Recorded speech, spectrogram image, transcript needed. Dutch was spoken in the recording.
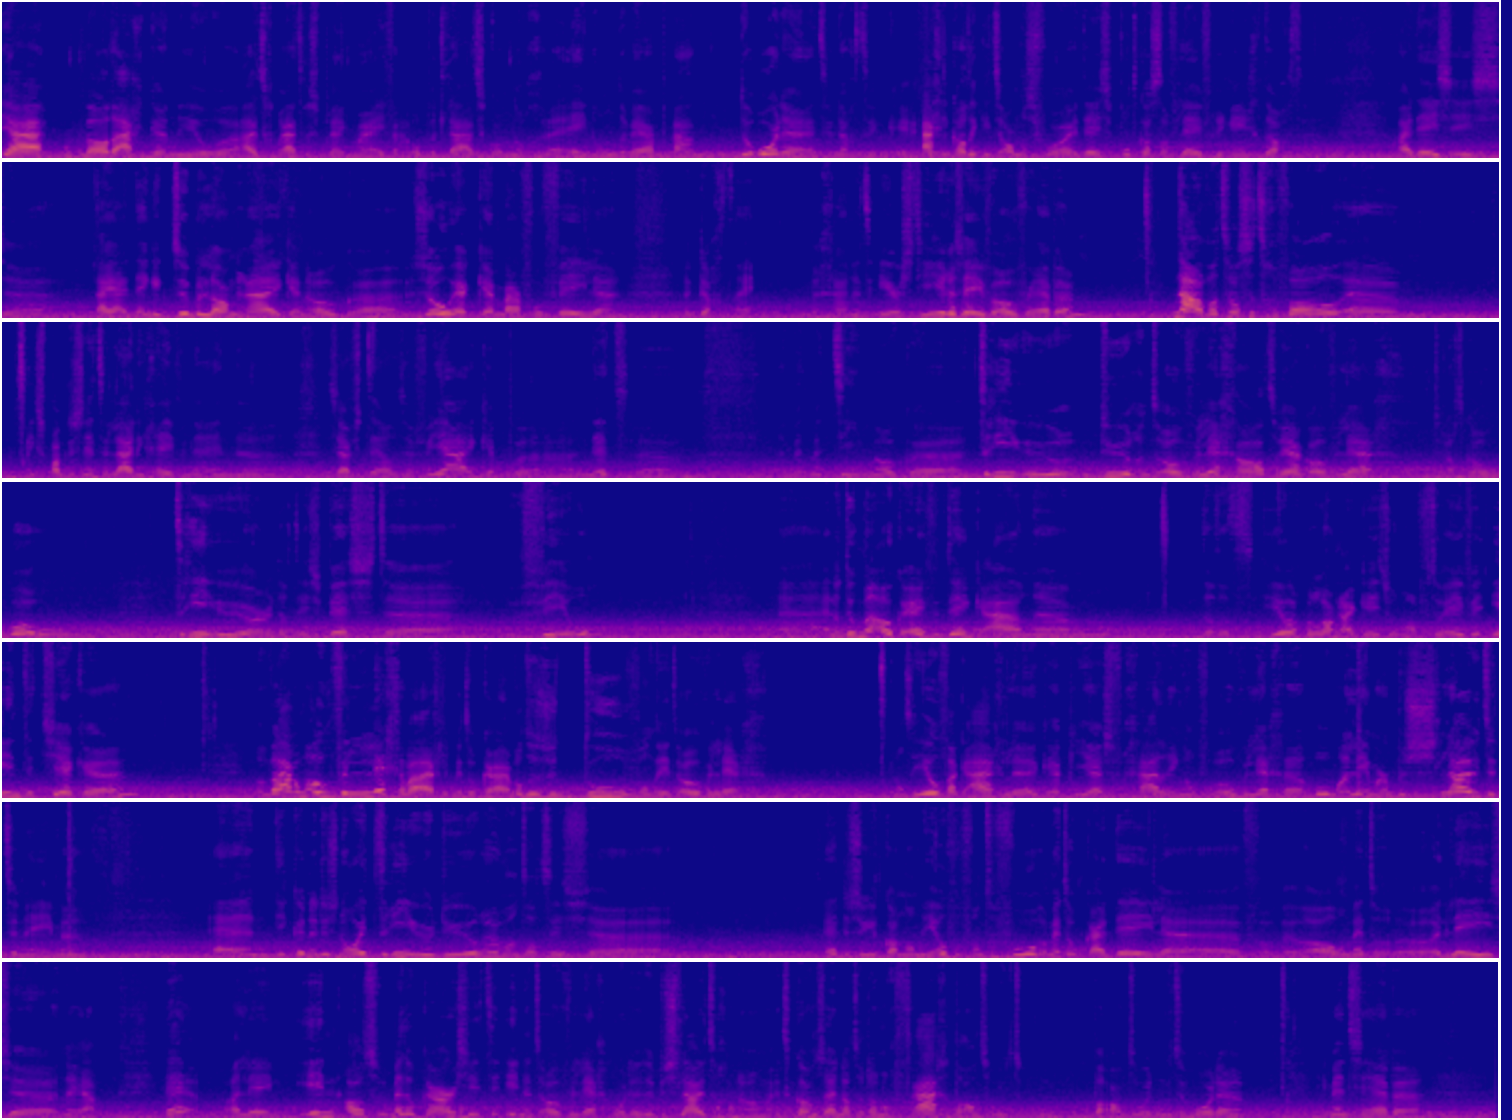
ja, we hadden eigenlijk een heel uh, uitgebreid gesprek. Maar even op het laatst kwam nog één onderwerp aan de orde. En toen dacht ik, eigenlijk had ik iets anders voor deze podcastaflevering in gedachten. Maar deze is nou ja, denk ik te belangrijk en ook zo herkenbaar voor velen. Dat ik dacht, nee, we gaan het eerst hier eens even over hebben. Nou, wat was het geval? Uh, ik sprak dus net de leidinggevende en uh, zij vertelde van ja, ik heb uh, net met mijn team ook drie uur durend overleg gehad, werkoverleg. Toen dacht ik, oh wow, drie uur, dat is best veel. en dat doet me ook even denken aan um, dat het heel erg belangrijk is om af en toe even in te checken. Waarom overleggen we eigenlijk met elkaar? Wat is het doel van dit overleg? Want heel vaak eigenlijk heb je juist vergaderingen of overleggen om alleen maar besluiten te nemen. En die kunnen dus nooit drie uur duren, want dat is. Uh, hè, dus je kan dan heel veel van tevoren met elkaar delen, uh, al met lezen. Nou ja, hè, Alleen in, als we met elkaar zitten in het overleg worden de besluiten genomen. Het kan zijn dat er dan nog vragen beantwoord moeten worden die mensen hebben.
